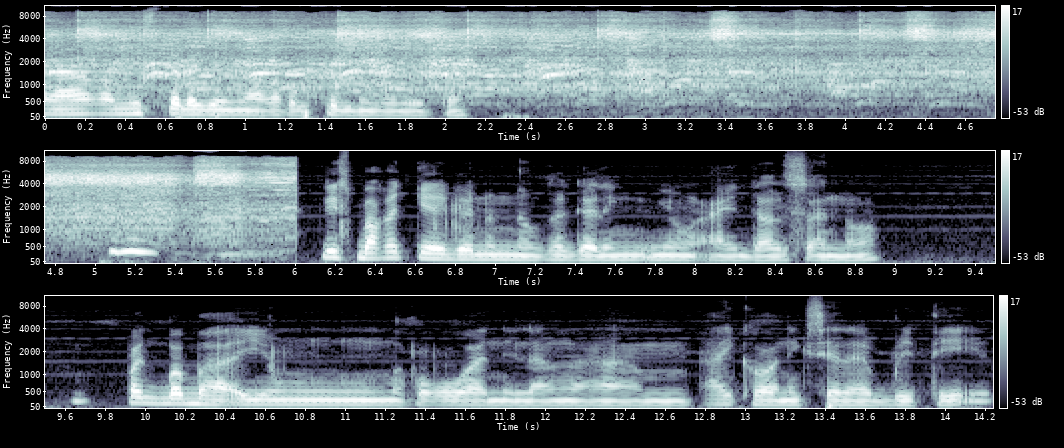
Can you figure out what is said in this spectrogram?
Nakakamiss talaga yung nakakatugtog ng ganito. Guys, bakit kaya ganun no? Kagaling yung idols ano? Pag babae yung nakukuha nilang um, iconic celebrity,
